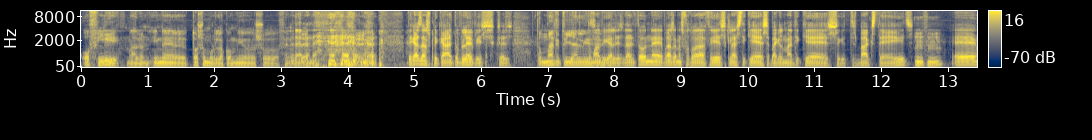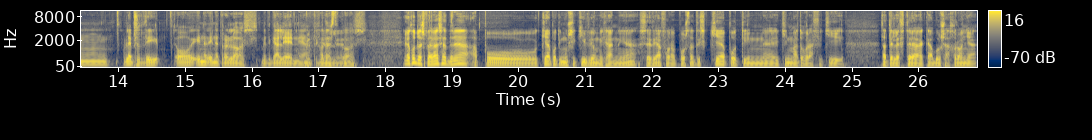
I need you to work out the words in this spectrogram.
Ο Φλή, μάλλον. Είναι τόσο μουρλοκομείο όσο φαίνεται; Ναι, ναι, ναι. ναι. Δεν χρειάζεται να σου πει κάτι, το βλέπεις. Το μάτι του γυαλίζει. Το μάτι γυαλίζει. Δηλαδή τον ε, βγάζαμε τι φωτογραφίες κλασικές, επαγγελματικές της backstage. Μμμ. Ε, Βλέπεις ότι ο, είναι, είναι τρελός με την καλή έννοια. Με την Φανταστικός. καλή Έχοντας περάσει, Αντρέα, από, και από τη μουσική βιομηχανία σε διάφορα πόστα της και από την ε, κινηματογραφική τα τελευταία κάμποσα χρόνια,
